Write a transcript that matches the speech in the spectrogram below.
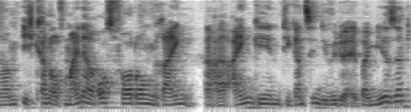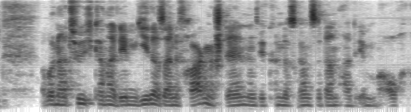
Ähm, ich kann auf meine Herausforderungen rein, äh, eingehen, die ganz individuell bei mir sind, aber natürlich kann halt eben jeder seine Fragen stellen und wir können das Ganze dann halt eben auch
